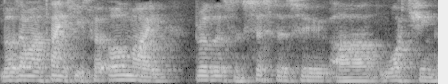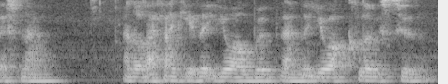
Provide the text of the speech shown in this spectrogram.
Lord, I want to thank you for all my brothers and sisters who are watching this now. And Lord, I thank you that you are with them, that you are close to them.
